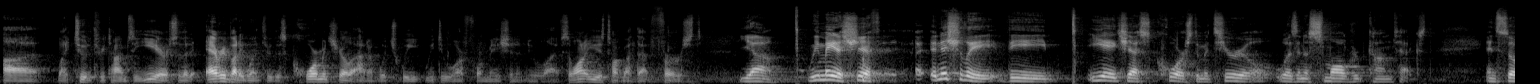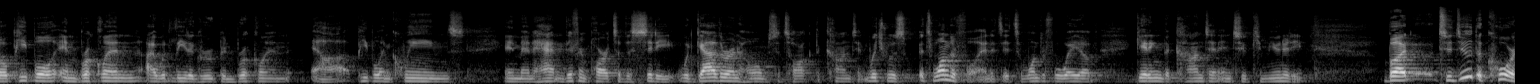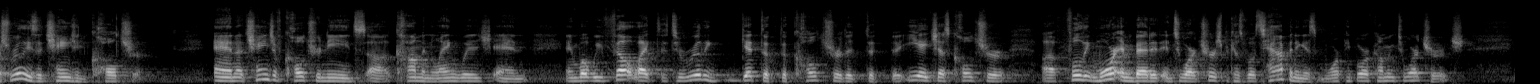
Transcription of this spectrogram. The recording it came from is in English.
uh, like two to three times a year so that everybody went through this core material out of which we, we do our formation at new life. So why don't you just talk about that first? Yeah. We made a shift initially the EHS course, the material, was in a small group context. And so people in Brooklyn, I would lead a group in Brooklyn, uh, people in Queens, in Manhattan, different parts of the city, would gather in homes to talk the content, which was, it's wonderful, and it's, it's a wonderful way of getting the content into community. But to do the course really is a change in culture. And a change of culture needs uh, common language and, and what we felt like to, to really get the, the culture, the, the, the EHS culture uh, fully more embedded into our church because what's happening is more people are coming to our church.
